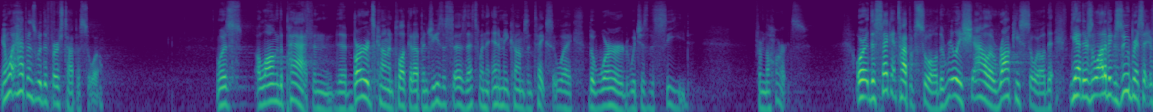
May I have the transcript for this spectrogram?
And what happens with the first type of soil? Was along the path, and the birds come and pluck it up. And Jesus says that's when the enemy comes and takes away the word, which is the seed, from the hearts. Or the second type of soil, the really shallow, rocky soil, that, yeah, there's a lot of exuberance that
